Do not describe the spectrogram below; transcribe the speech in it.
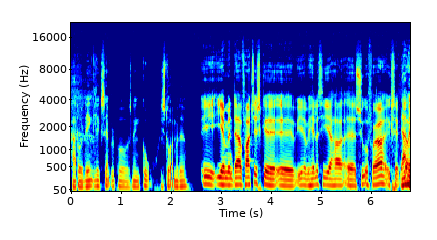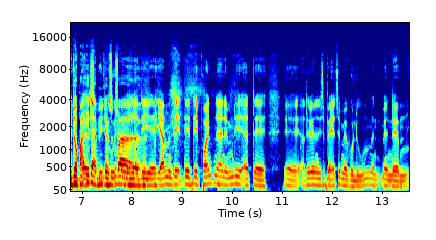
Har du et enkelt eksempel på sådan en god historie med det? Øh, jamen, der er faktisk, øh, jeg vil hellere sige, at jeg har øh, 47 eksempler. Ja, men det var bare et af dem. Jeg husker, bare... hvad det. Øh, jamen, det, det, det, pointen er nemlig, at, øh, øh, og det vender lige tilbage til med volumen, men, men øh,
